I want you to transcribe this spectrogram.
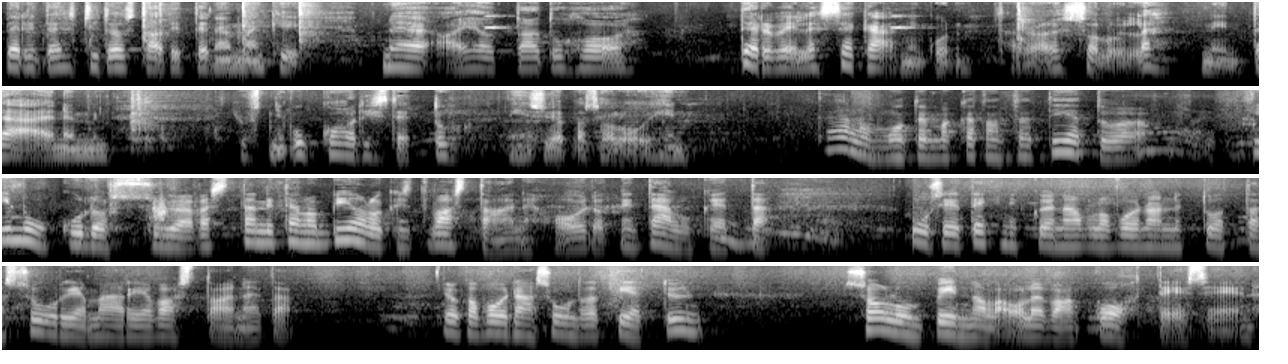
perinteiset sytostaatit enemmänkin, ne aiheuttaa tuhoa terveille sekä niin kuin soluille, niin tämä enemmän just niin kuin kohdistettu niihin syöpäsoluihin. Täällä on muuten, mä katson tätä tietoa imukudossyövästä, niin täällä on biologiset vasta-ainehoidot, niin täällä lukee, että uusien tekniikkojen avulla voidaan nyt tuottaa suuria määriä vasta-aineita, joka voidaan suunnata tiettyyn solun pinnalla olevaan kohteeseen.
